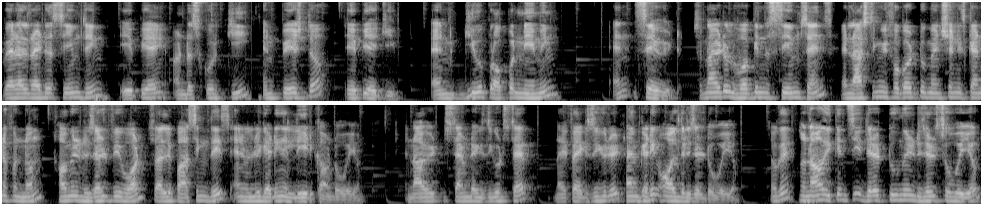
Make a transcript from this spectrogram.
where I'll write the same thing API underscore key and paste the API key and give a proper naming and save it. So now it will work in the same sense. And last thing we forgot to mention is kind of a num, how many results we want. So I'll be passing this and we'll be getting a lead count over here. And now it's time to execute step. Now if I execute it, I'm getting all the result over here. Okay. So now you can see there are too many results over here.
